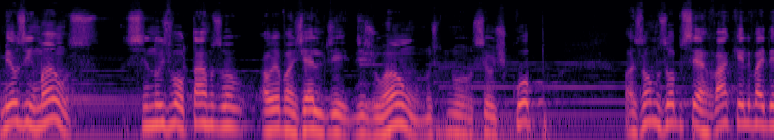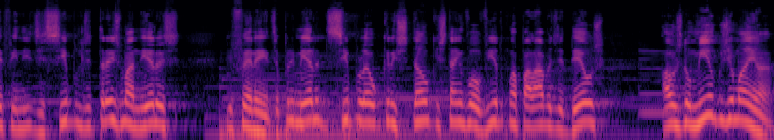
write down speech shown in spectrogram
Meus irmãos, se nos voltarmos ao Evangelho de, de João, no, no seu escopo, nós vamos observar que ele vai definir discípulo de três maneiras diferentes. O primeiro discípulo é o cristão que está envolvido com a palavra de Deus aos domingos de manhã.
